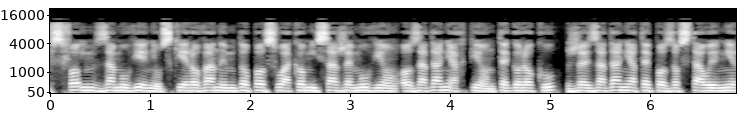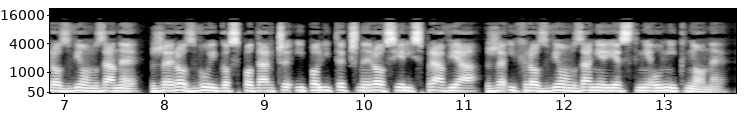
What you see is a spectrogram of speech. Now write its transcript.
W swoim zamówieniu skierowanym do posła komisarze mówią o zadaniach piątego roku, że zadania te pozostały nierozwiązane, że rozwój gospodarczy i polityczny Rosji sprawia, że ich rozwiązanie jest nieuniknione.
